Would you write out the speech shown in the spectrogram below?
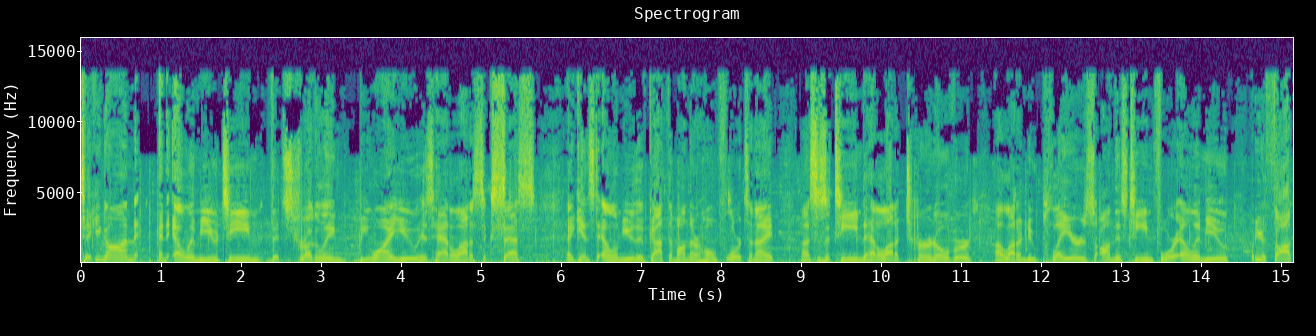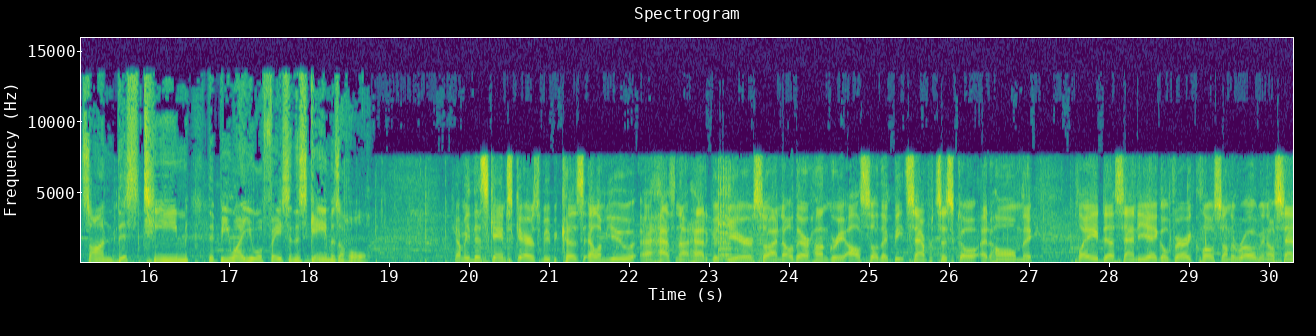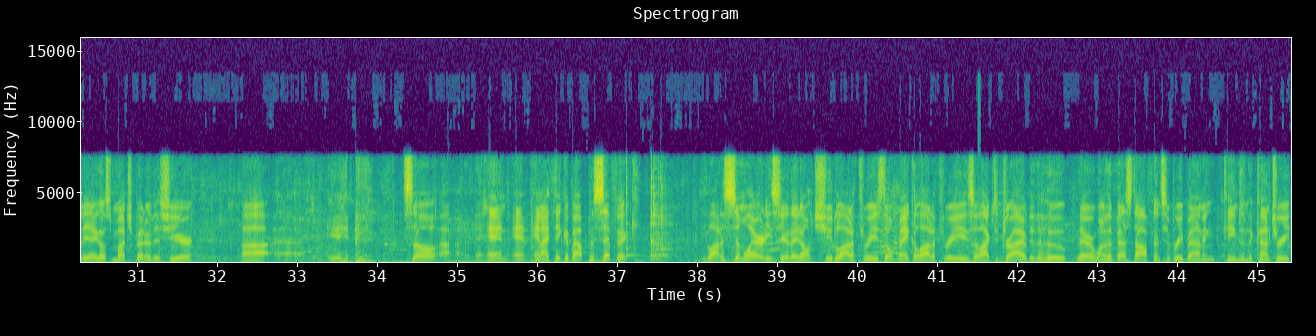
Taking on an LMU team that's struggling, BYU has had a lot of success against LMU. They've got them on their home floor tonight. Uh, this is a team that had a lot of turnover, a lot of new players on this team for LMU. What are your thoughts on this team that BYU will face in this game as a whole? I mean, this game scares me because LMU uh, has not had a good year, so I know they're hungry. Also, they beat San Francisco at home. They played uh, San Diego very close on the road. We know San Diego's much better this year. Uh, so, uh, and, and, and I think about Pacific, a lot of similarities here. They don't shoot a lot of threes, don't make a lot of threes. They like to drive to the hoop. They're one of the best offensive rebounding teams in the country.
